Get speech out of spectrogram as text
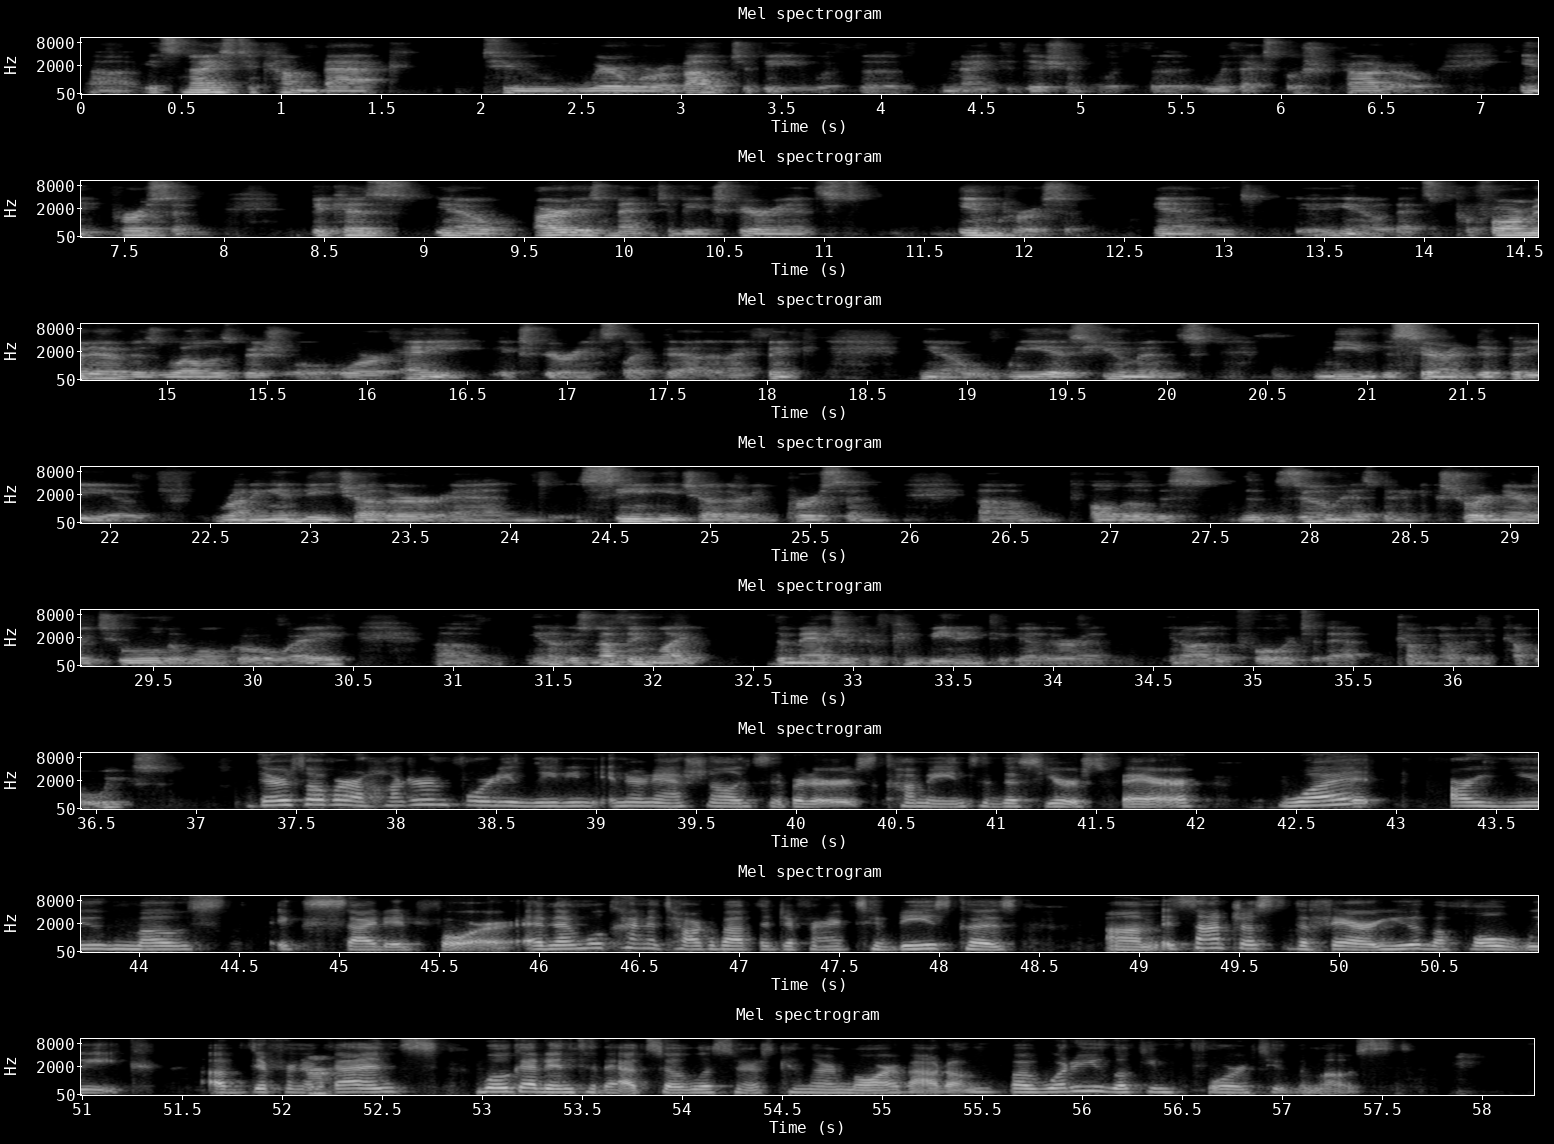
uh, it's nice to come back to where we're about to be with the ninth edition with the with Expo Chicago in person, because you know art is meant to be experienced in person and you know that's performative as well as visual or any experience like that. And i think you know we as humans need the serendipity of running into each other and seeing each other in person. Um, although this zoom has been an extraordinary tool that won't go away um, you know there's nothing like the magic of convening together. And you know i look forward to that coming up in a couple weeks. There's over 140 leading international exhibitors coming to this year's fair what are you most excited for? And then we'll kind of talk about the different activities because um, it's not just the fair, you have a whole week of different sure. events. We'll get into that so listeners can learn more about them. But what are you looking forward to the most?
